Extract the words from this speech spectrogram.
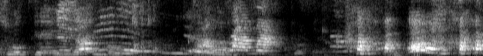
Azúcar,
